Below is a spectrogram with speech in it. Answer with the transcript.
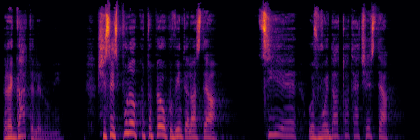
regatele lumii. Și să-i spună cu tupeu cuvintele astea, ție îți voi da toate acestea,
